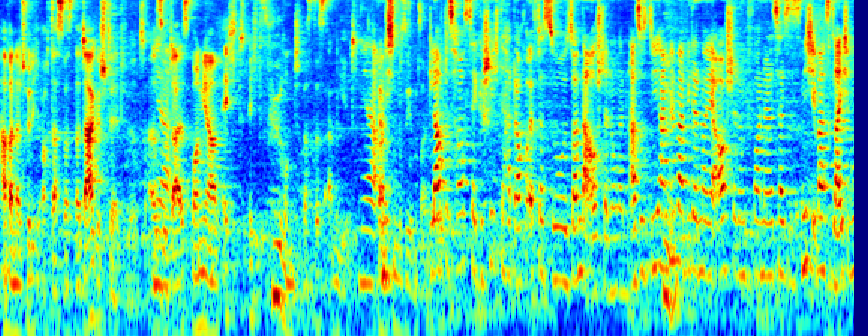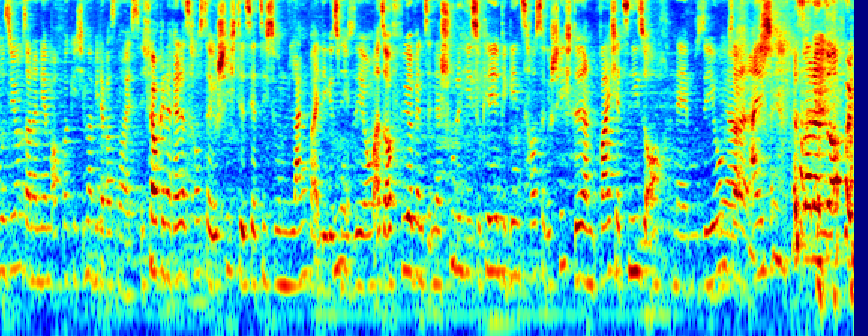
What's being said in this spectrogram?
aber natürlich auch das, was da dargestellt wird. Also ja. da ist Bonn ja echt, echt führend, was das angeht. Ja, und ich glaube, das Haus der Geschichte hat auch öfters so Sonderausstellungen. Also die haben hm. immer wieder neue Ausstellungen vorne. Das heißt, es ist nicht immer das gleiche Museum, sondern die haben auch wirklich immer wieder was Neues. Ich finde auch generell, das Haus der Geschichte ist jetzt nicht so ein langweiliges nee. Museum. Also auch früher, wenn es in der Schule hieß, okay, wir gehen ins Haus der Geschichte, dann war ich jetzt nie so, ach nee, Museum, ja. sondern eigentlich, das war dann so auch voll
